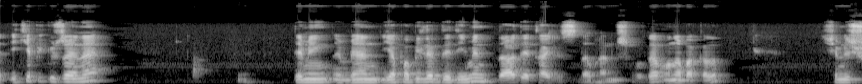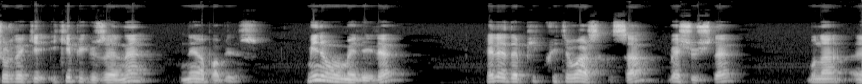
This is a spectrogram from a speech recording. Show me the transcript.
iki pik üzerine demin ben yapabilir dediğimin daha detaylısı da varmış burada. Ona bakalım. Şimdi şuradaki iki pik üzerine ne yapabilir? Minimum eliyle hele de pik kviti varsa 5-3'te buna e,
